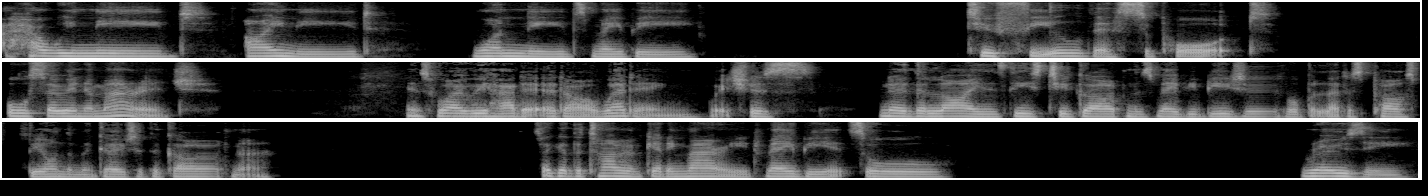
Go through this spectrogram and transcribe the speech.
how we need i need one needs maybe to feel this support also in a marriage. It's why we had it at our wedding which is know the lines these two gardens may be beautiful but let us pass beyond them and go to the gardener. It's like at the time of getting married maybe it's all rosy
